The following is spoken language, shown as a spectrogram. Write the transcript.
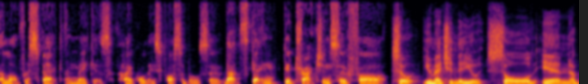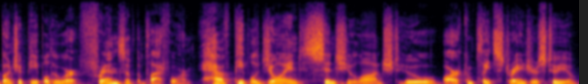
a lot of respect and make it as high quality as possible. So that's getting good traction so far. So you mentioned that you sold in a bunch of people who were friends of the platform. Have people joined since you launched who are complete strangers to you?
